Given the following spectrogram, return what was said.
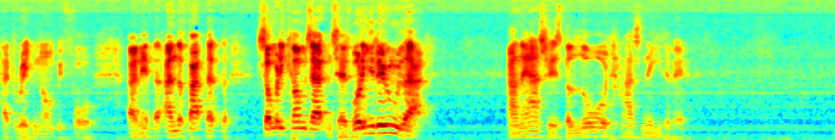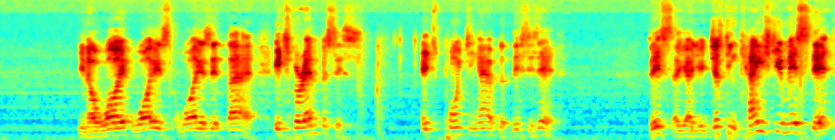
had ridden on before. And it, and the fact that the, somebody comes out and says what are you doing with that? And the answer is the lord has need of it you know why why is why is it there it's for emphasis it's pointing out that this is it this uh, just in case you missed it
